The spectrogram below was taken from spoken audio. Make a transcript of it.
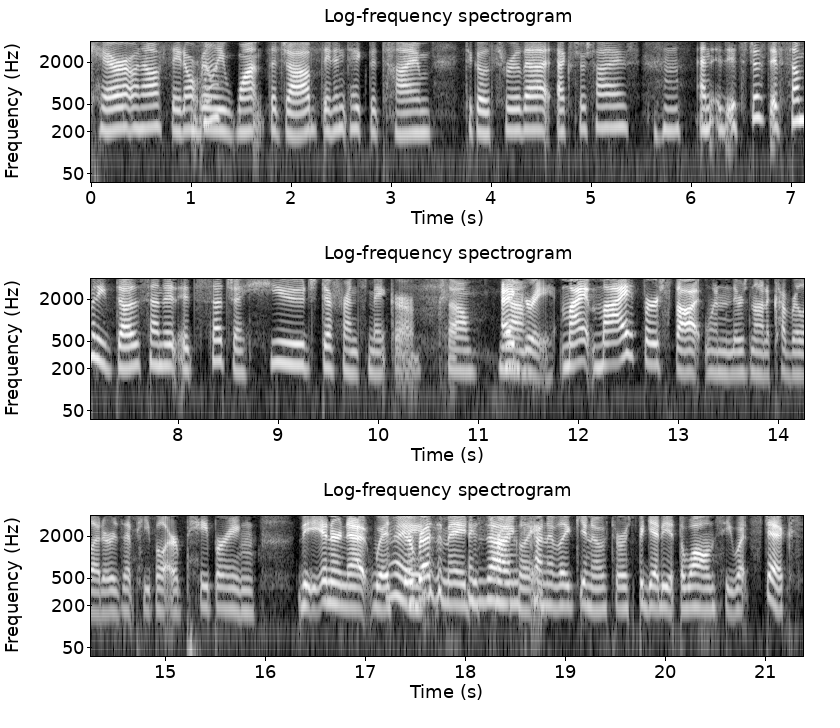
care enough. They don't mm-hmm. really want the job. They didn't take the time to go through that exercise. Mm-hmm. And it's just if somebody does send it, it's such a huge difference maker. So yeah. I agree. My my first thought when there's not a cover letter is that people are papering the internet with right. their resume, just exactly. trying to kind of like, you know, throw spaghetti at the wall and see what sticks,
